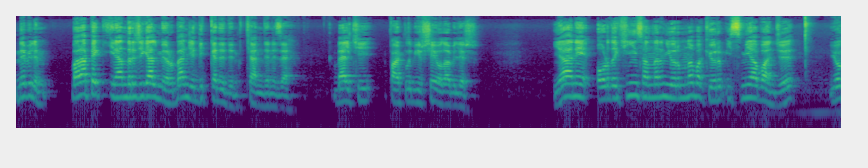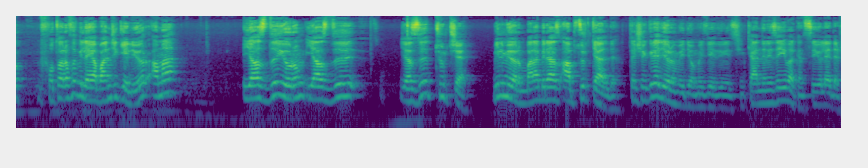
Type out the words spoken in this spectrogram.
ne bileyim bana pek inandırıcı gelmiyor. Bence dikkat edin kendinize. Belki farklı bir şey olabilir. Yani oradaki insanların yorumuna bakıyorum ismi yabancı. Yok fotoğrafı bile yabancı geliyor ama yazdığı yorum, yazdığı yazı Türkçe. Bilmiyorum bana biraz absürt geldi. Teşekkür ediyorum videomu izlediğiniz için. Kendinize iyi bakın. See you later.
